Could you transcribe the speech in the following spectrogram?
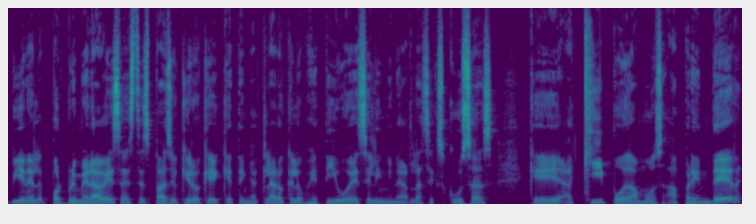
viene por primera vez a este espacio, quiero que, tenga claro que el objetivo es eliminar las excusas, que aquí podamos aprender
